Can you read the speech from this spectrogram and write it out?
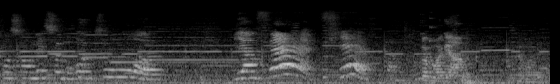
transformer ce breton euh, bien fait, fier. pardon. Comme regarde. Comme regarde.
